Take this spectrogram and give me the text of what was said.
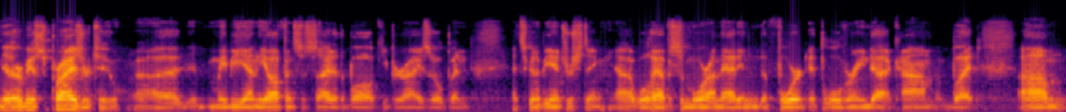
There'll be a surprise or two. Uh, maybe on the offensive side of the ball, keep your eyes open it's going to be interesting. Uh, we'll have some more on that in the fort at the wolverine.com. But um,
